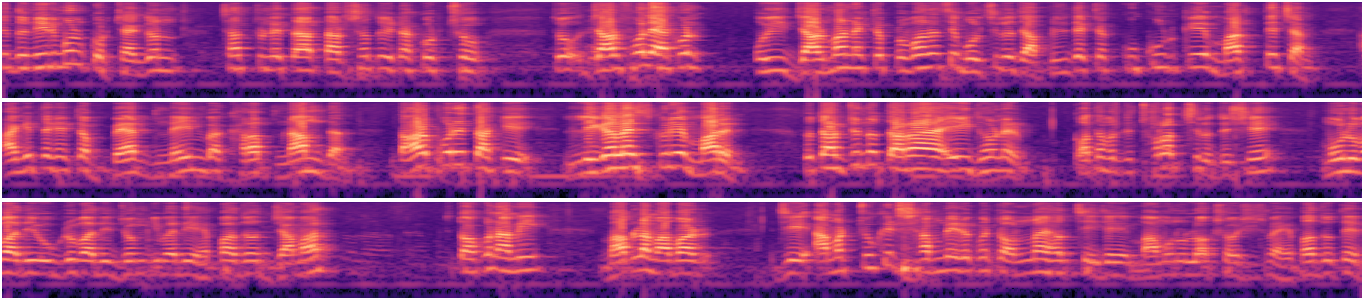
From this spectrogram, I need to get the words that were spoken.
কিন্তু নির্মূল করছ, একজন ছাত্র নেতা তার সাথে এটা করছ। তো যার ফলে এখন ওই জার্মান একটা প্রবাদ আছে, বলছিল যে আপনি যদি একটা কুকুরকে মারতে চান আগে থেকে একটা ব্যাড নেম বা খারাপ নাম দেন। তারপরে তাকে লিগালাইজ করে মারেন। তো তার জন্য তারা এই ধরনের কথাবার্তা ছড়াচ্ছিল যে সে মৌলবাদী, উগ্রবাদী, জঙ্গিবাদী, হেফাজত, জামাত। তখন আমি ভাবলাম আবার যে আমার চোখের সামনে এরকম একটা অন্যায় হচ্ছে যে মামুনুল হক সহ সময় হেফাজতের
